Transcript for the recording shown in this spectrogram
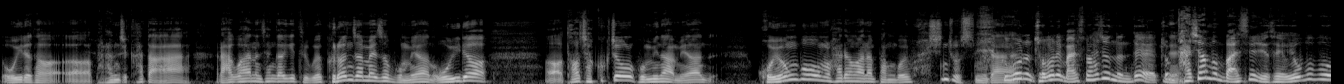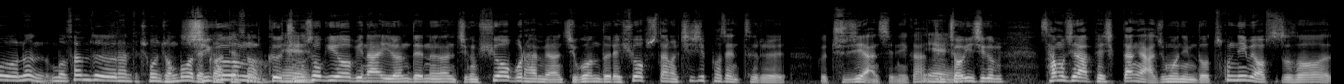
오히려 더 어, 바람직하다라고 하는 생각이 들고요. 그런 점에서 보면 오히려 어, 더 적극적으로 고민하면 고용보험을 활용하는 방법이 훨씬 좋습니다. 그거는 저번에 말씀하셨는데 좀 네. 다시 한번 말씀해 주세요. 이 부분은 뭐 사람들한테 좋은 정보가 될 것 같아서. 지금 그 네. 중소기업이나 이런 데는 지금 휴업을 하면 직원들의 휴업 수당을 70%를 그 주지 않습니까? 예. 저희 지금 사무실 앞에 식당에 아주머님도 손님이 없어서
